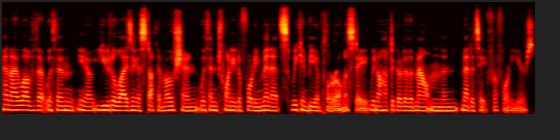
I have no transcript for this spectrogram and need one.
And I love that within, you know, utilizing a stuck emotion within 20 to 40 minutes, we can be in pleroma state. We don't have to go to the mountain and meditate for 40 years.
